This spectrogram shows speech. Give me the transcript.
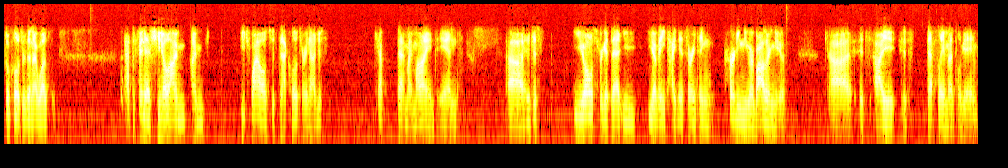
still closer than I was at the finish. You know, I'm I'm each mile is just that closer, and I just kept that in my mind, and uh, it just you almost forget that you you have any tightness or anything hurting you or bothering you. Uh, it's I it's definitely a mental game.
